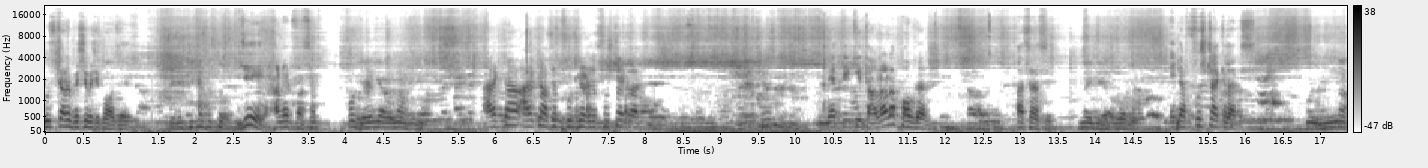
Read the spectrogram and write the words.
লুজটা আরও বেশি বেশি পাওয়া যায়। ঠিক আছে তো? জি হান্ড্রেড পার্সেন্ট আরেকটা আরেকটা আছে ফুড গ্রেড ফুডটা একটা আছে। মেথি কি দানা না পাউডার আচ্ছা আছে না এটা এটা ক্লাস। না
